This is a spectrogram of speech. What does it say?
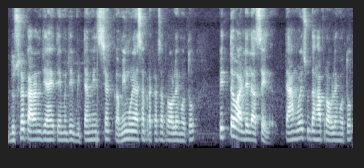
दुसरं कारण जे आहे ते म्हणजे विटॅमिन्सच्या कमीमुळे असा प्रकारचा प्रॉब्लेम होतो. पित्त वाढलेलं असेल त्यामुळे सुद्धा हा प्रॉब्लेम होतो.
